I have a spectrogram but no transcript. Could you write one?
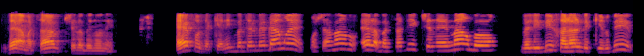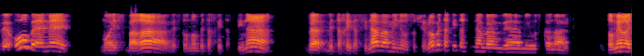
זה המצב של הבינוני. איפה זה כן יתבטל לגמרי? כמו שאמרנו, אלא בצדיק שנאמר בו, וליבי חלל בקרבי, והוא באמת מואס ברע, ושונאו בתחית השנאה, בתחית השנאה והמינוס, או שלא בתחית השנאה והמיאוס כנ"ל. זאת אומרת,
